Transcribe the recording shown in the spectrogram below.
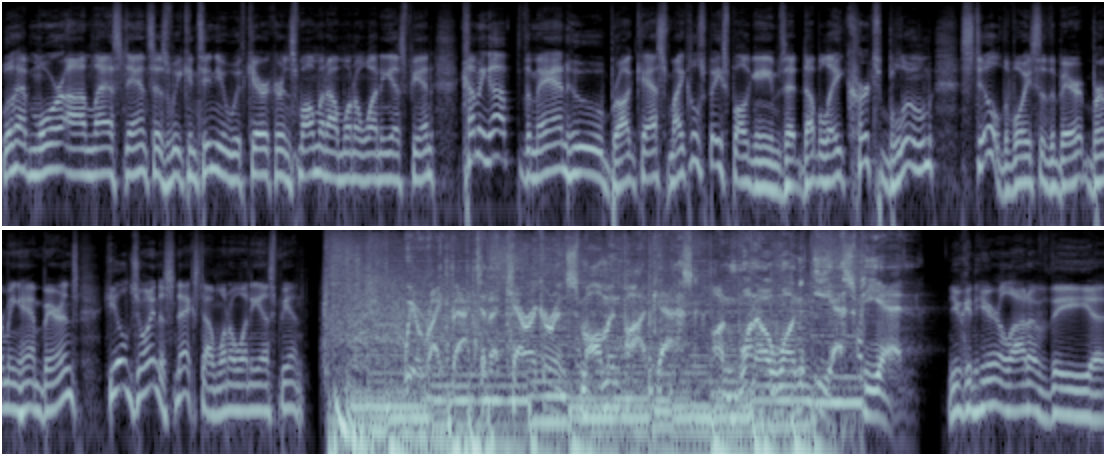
We'll have more on last dance as we continue with Karraker and smallman on 101 espn coming up the man who broadcast michael's baseball games at double a curt bloom still the voice of the Bear- birmingham barons. He'll join us next on 101 espn we're right back to the Karraker and smallman podcast on 101 espn you can hear a lot of the uh,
